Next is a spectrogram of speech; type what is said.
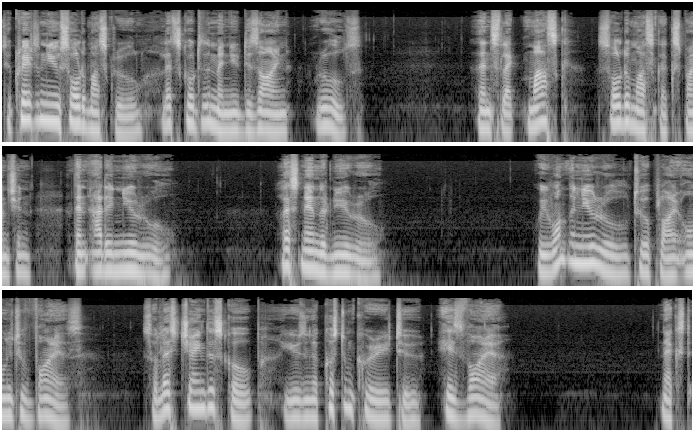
To create a new solder mask rule, let's go to the menu Design, Rules. Then select Mask, Solder Mask Expansion, then add a new rule. Let's name the new rule. We want the new rule to apply only to vias, so let's change the scope using a custom query to is via. Next,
